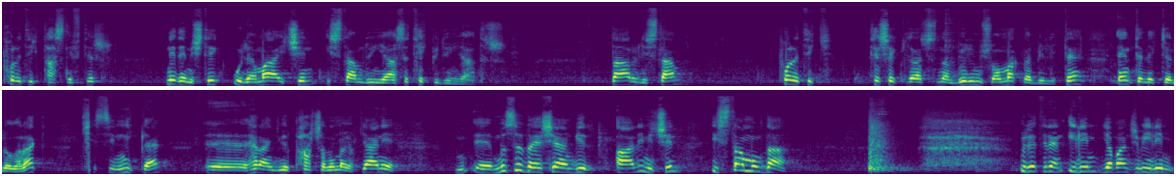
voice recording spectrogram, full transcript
politik tasniftir. Ne demiştik? Ulema için İslam dünyası tek bir dünyadır. Darül İslam politik teşekkürler açısından bölünmüş olmakla birlikte entelektüel olarak kesinlikle e, herhangi bir parçalama yok. Yani e, Mısır'da yaşayan bir alim için İstanbul'da üretilen ilim yabancı bir ilim,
